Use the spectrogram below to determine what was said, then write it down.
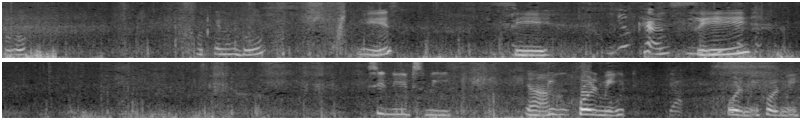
so what can I do is see You can see. see She needs me. yeah To- hold me Yeah. hold me hold me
